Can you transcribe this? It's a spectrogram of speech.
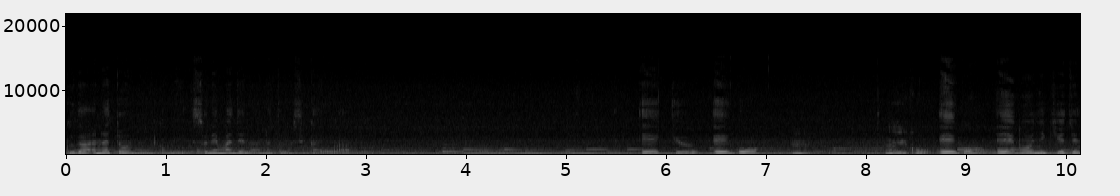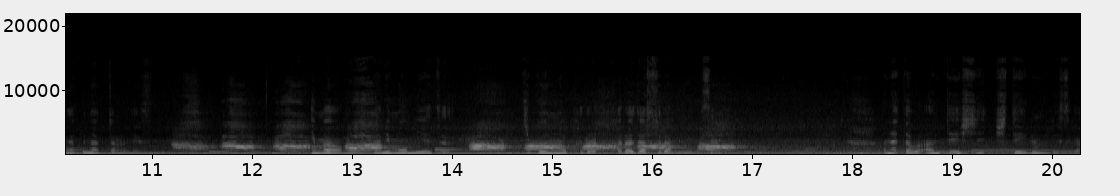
黒があなたを飲み込みそれまでのあなたの世界は永久？英語？うん？英語。英語？英語に消えてなくなったのです今はもう何も見えず自分の体すら見えません。あなたは安定ししているのですが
